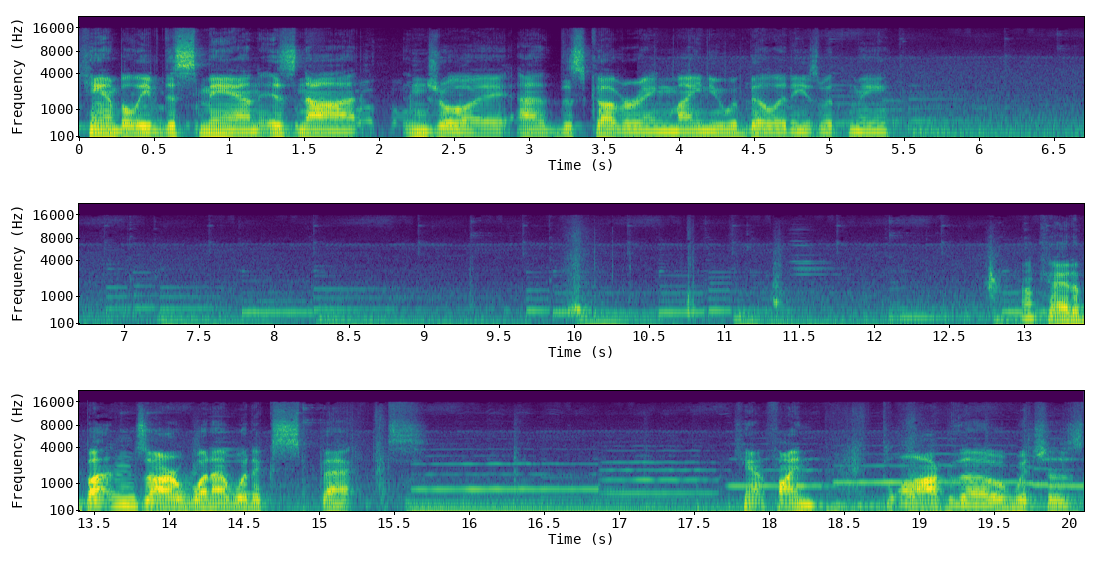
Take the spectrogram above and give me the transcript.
Can't believe this man is not enjoy at discovering my new abilities with me. Okay, the buttons are what I would expect. Can't find block though, which is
